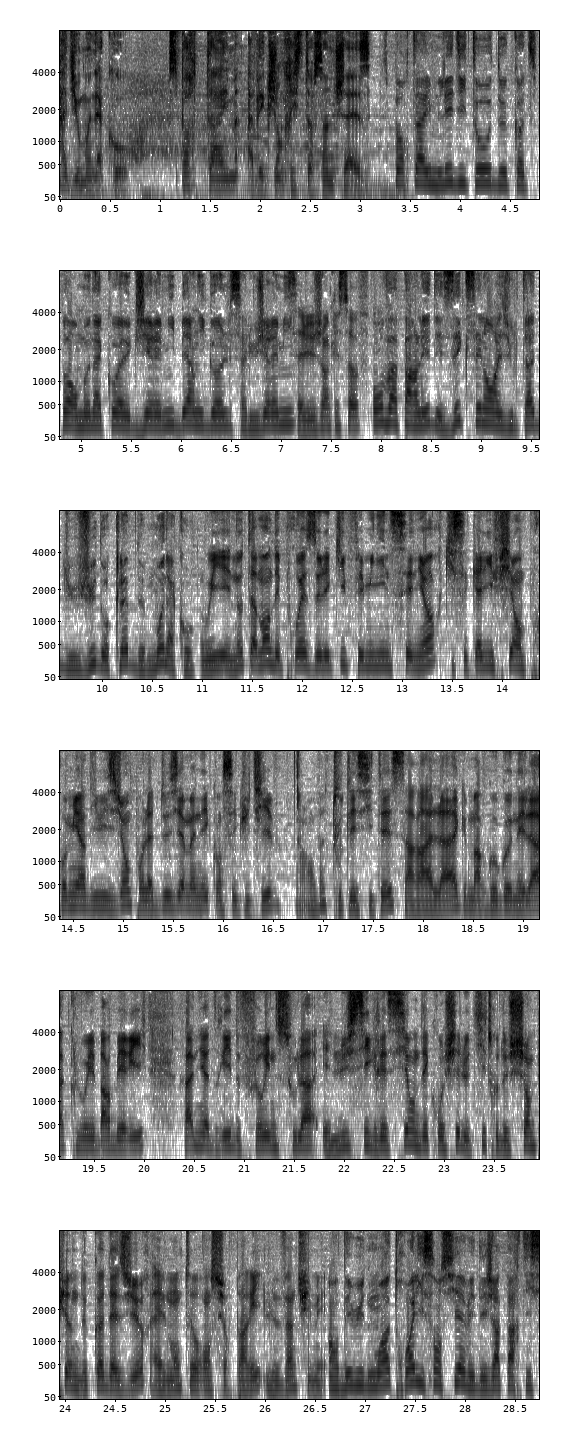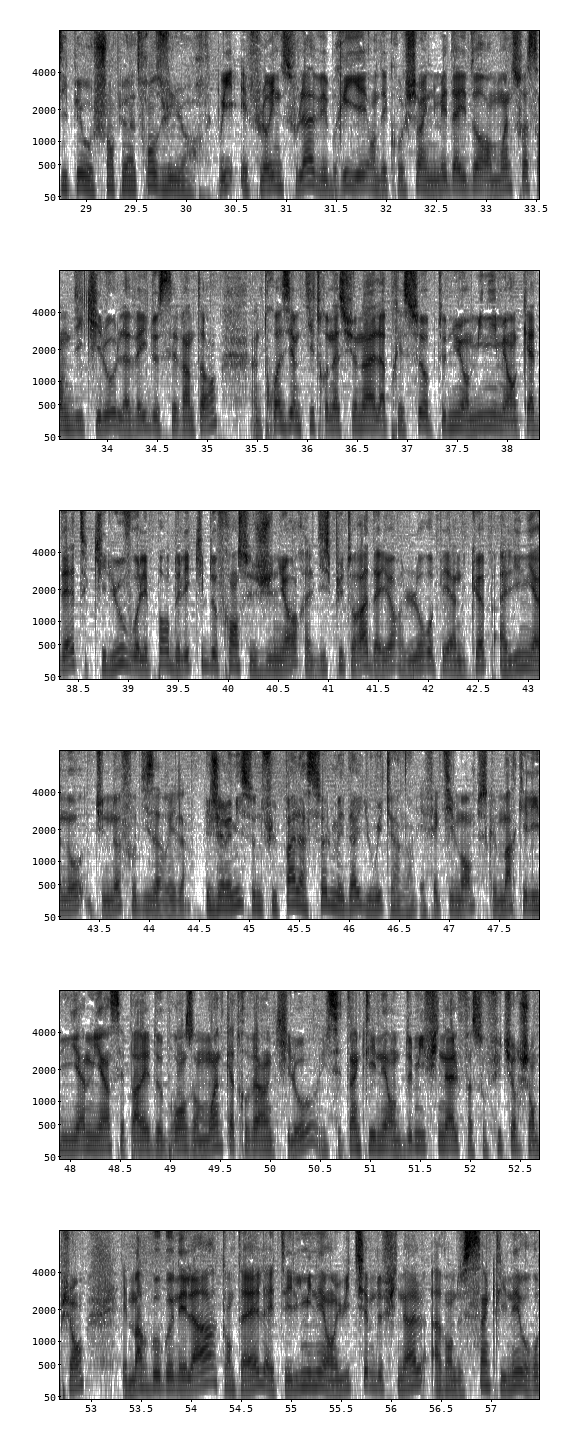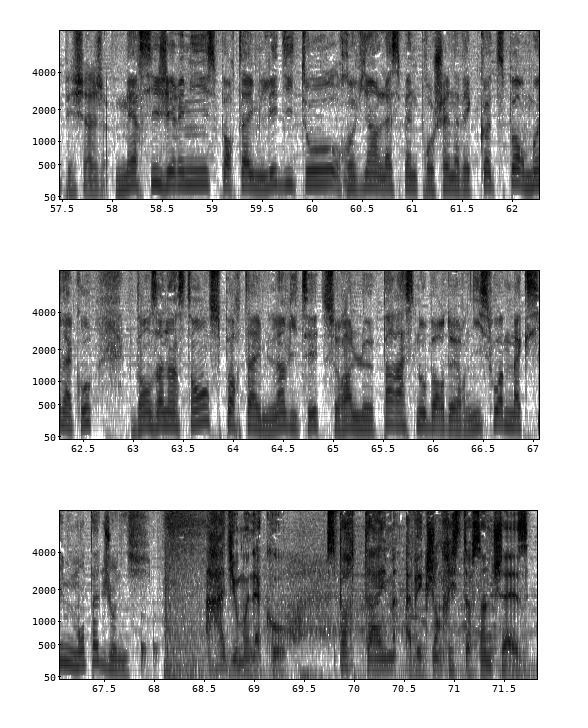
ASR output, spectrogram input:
Radio Monaco. Sport Time avec Jean-Christophe Sanchez. Sport Time, l'édito de Code Sport Monaco avec Jérémy Bernigol. Salut Jérémy. Salut Jean-Christophe. On va parler des excellents résultats du judo club de Monaco. Oui, et notamment des prouesses de l'équipe féminine senior qui s'est qualifiée en première division pour la deuxième année consécutive. Alors on va toutes les citer Sarah Lag, Margot Gonella, Chloé Barberi, Rania Drid, Florine Soula et Lucie Gressy ont décroché le titre de championne de Côte d'Azur. Elles monteront sur Paris le 28 mai. En début de mois, trois licenciés avaient déjà participé au championnat de France junior. Oui, et Florine Soula avait brillé en décrochant une médaille d'or en moins de 70 kg la veille de ses 20 ans. Un troisième titre national après ceux obtenus en minime et en cadette qui lui ouvre les portes de l'équipe de France junior. Elle disputera d'ailleurs l'European Cup à Lignano du 9 au 10 avril. Et Jérémy, ce ne fut pas la seule médaille du week-end. hein. Effectivement, puisque Marc-Élie Niamien s'est paré de bronze en moins de 81 kg. Il s'est incliné en demi-finale face au futur champion. Et Margot Gonella, quant à elle, a été éliminée en huitième de finale avant de s'incliner au repêchage. Merci Jérémy. Sport Time, l'édito, revient la semaine prochaine avec Code Sport Monaco. Dans un instant, Sport Time, l'invité sera le parasnowboarder niçois Maxime Montagioni. Radio Monaco. Sport Time avec Jean-Christophe Sanchez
